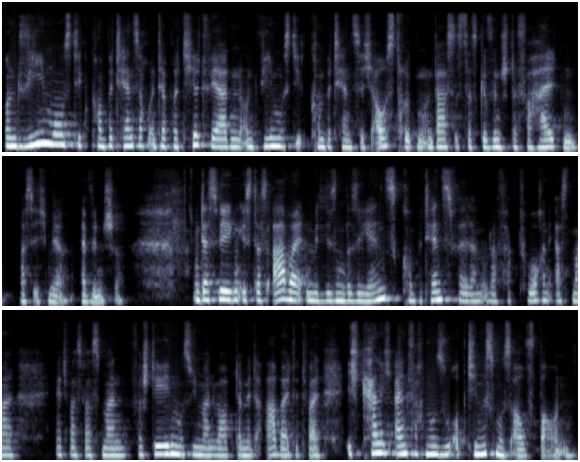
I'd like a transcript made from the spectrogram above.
und wie muss die Kompetenz auch interpretiert werden und wie muss die Kompetenz sich ausdrücken und was ist das gewünschte Verhalten, was ich mir erwünsche. Und deswegen ist das Arbeiten mit diesen Resilienz, Kompetenzfeldern oder Faktoren erstmal etwas, was man verstehen muss, wie man überhaupt damit arbeitet, weil ich kann nicht einfach nur so Optimismus aufbauen.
